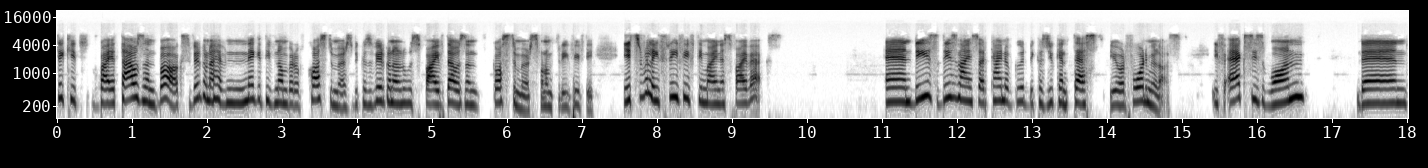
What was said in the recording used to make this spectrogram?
ticket by a thousand bucks, we're gonna have negative number of customers because we're gonna lose 5,000 customers from 350. It's really 350 minus 5x. And these, these lines are kind of good because you can test your formulas. If x is one, then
